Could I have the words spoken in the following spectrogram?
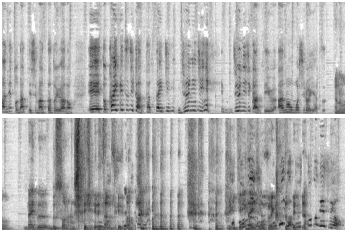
題もありませんわねとなってしまったというあの、えっと解決時間たった1 12時に 12時間っていうあの面白いやつ。あの、だいぶ物騒な話が出たんですけど、いきなり大事なそれかとそう思。ですよ。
